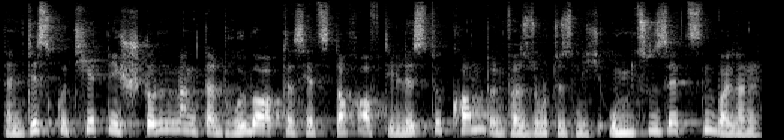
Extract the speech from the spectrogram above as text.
dann diskutiert nicht stundenlang darüber, ob das jetzt doch auf die Liste kommt und versucht es nicht umzusetzen, weil dann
